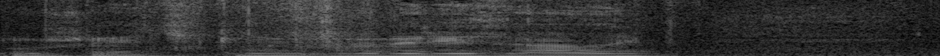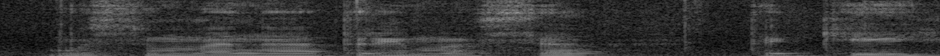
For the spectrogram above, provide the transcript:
кружечки, ми вже вирізали. Ось у мене отримався такий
